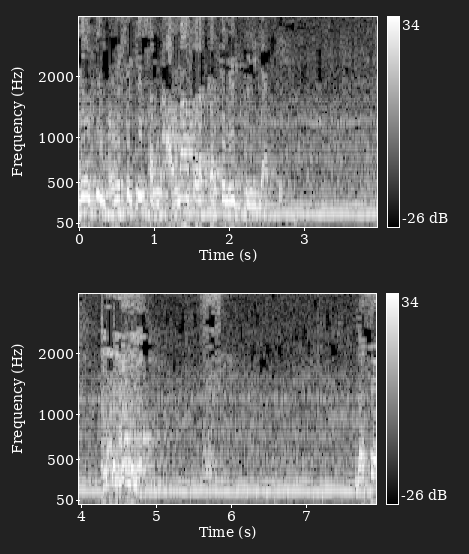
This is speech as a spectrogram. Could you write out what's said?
जो कि भविष्य की संभावना को रख करके भी भूली जाती है। जैसे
